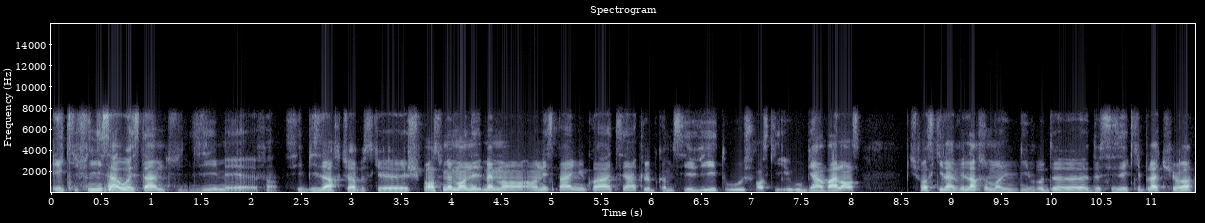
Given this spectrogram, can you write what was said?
et qu'il finisse à West Ham, tu te dis mais enfin c'est bizarre, tu vois, parce que je pense même en même en, en Espagne quoi, tu sais un club comme Séville et tout, je pense ou bien Valence, je pense qu'il avait largement le niveau de, de ces équipes là, tu vois.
